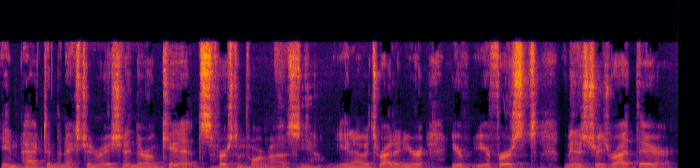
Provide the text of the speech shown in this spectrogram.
impacting the next generation and their own kids first and foremost. Yeah. You know, it's right in your your your first ministry is right there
